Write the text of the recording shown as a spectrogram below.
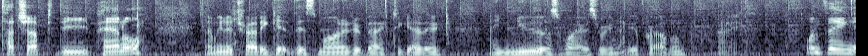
touch up the panel. I'm gonna try to get this monitor back together. I knew those wires were gonna be a problem. All right. One thing,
